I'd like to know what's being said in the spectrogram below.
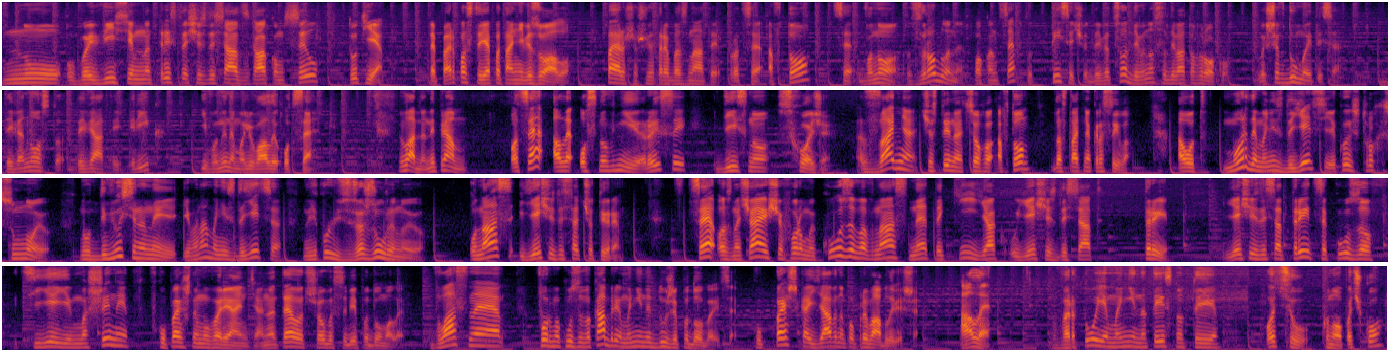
Ну, V8 на 360 з гаком сил тут є. Тепер постає питання візуалу. Перше, що треба знати про це авто, це воно зроблене по концепту 1999 року. Лише вдумайтеся, 99-й рік, і вони намалювали оце. Ну ладно, не прям оце, але основні риси дійсно схожі. Задня частина цього авто достатньо красива. А от морда мені здається якоюсь трохи сумною. Ну, дивлюся на неї, і вона мені здається ну, якоюсь зажуреною. У нас є 64. Це означає, що форми кузова в нас не такі, як у Є63. Є63 це кузов цієї машини в купешному варіанті, а не те, от що ви собі подумали. Власне, форма кузова Кабрі мені не дуже подобається. Купешка явно попривабливіше. Але вартує мені натиснути оцю кнопочку.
